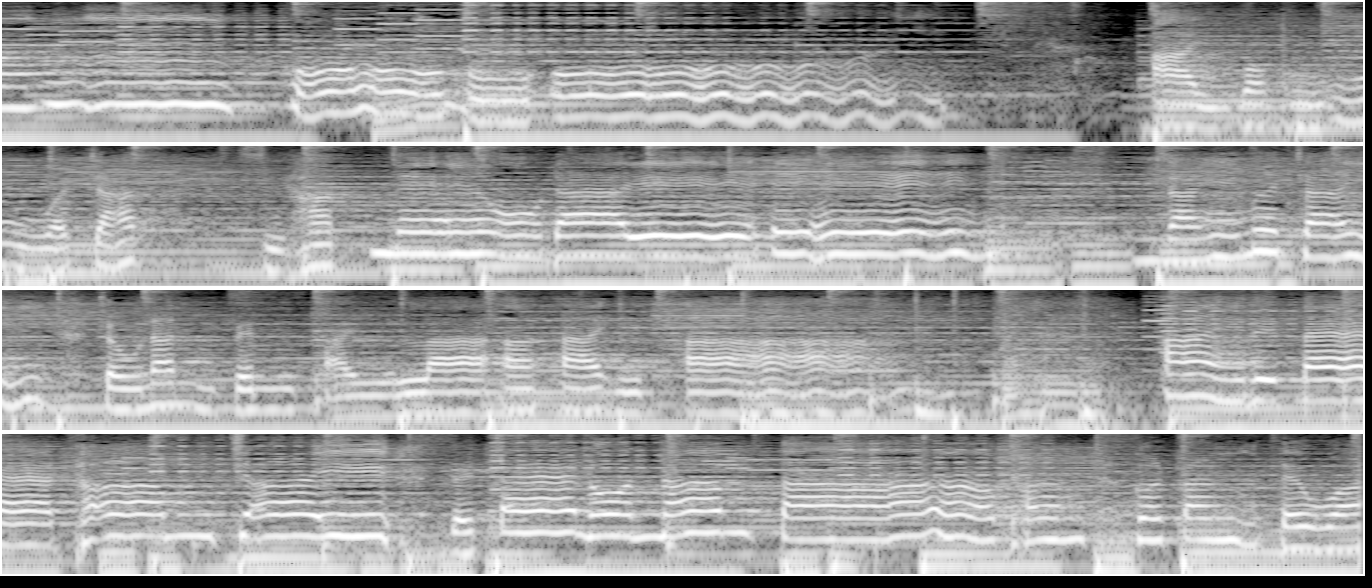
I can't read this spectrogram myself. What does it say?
ง อ้โอ้โอ้ยอายบ่ฮู้ว่าจักสิหักแนวใด ในเมื่อใจเจ้านั้นเป็นไปลายทางอายได้แต่ทำใจ ได้แต่นอนน้ำตาพังก็ตั้งแต่ว่า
